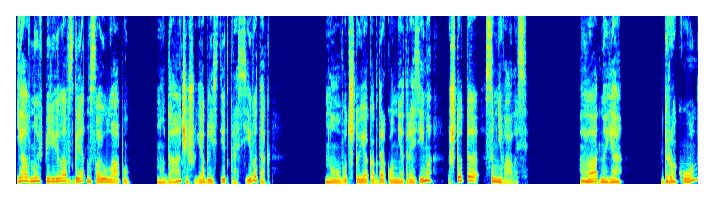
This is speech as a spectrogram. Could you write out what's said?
Я вновь перевела взгляд на свою лапу. Ну да, чешуя блестит красиво так. Но вот что я как дракон неотразима, что-то сомневалась. Ладно, я... Дракон?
